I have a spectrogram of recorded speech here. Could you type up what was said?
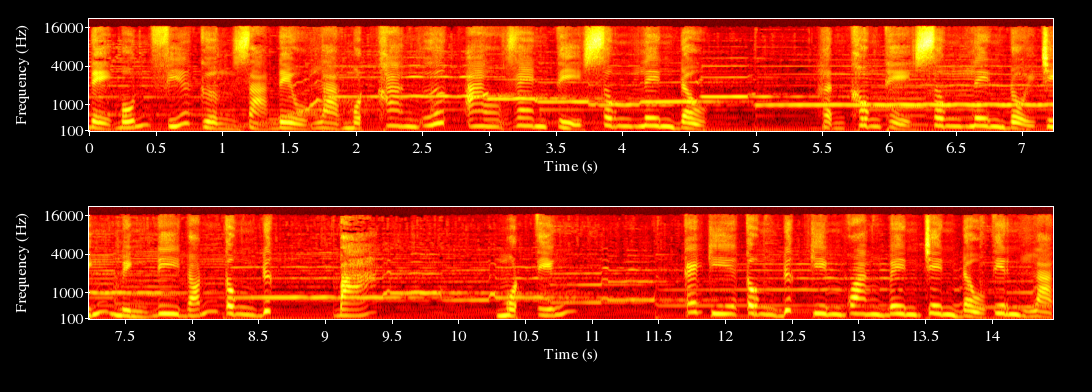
Để bốn phía cường giả đều là một khang ước ao ven tỷ sông lên đầu. Hận không thể sông lên đổi chính mình đi đón công đức, Bá. Một tiếng, Cái kia công đức kim quang bên trên đầu tiên là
